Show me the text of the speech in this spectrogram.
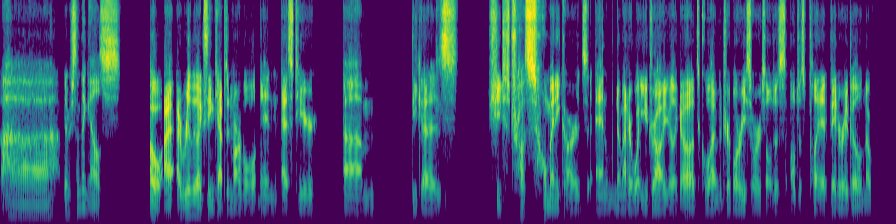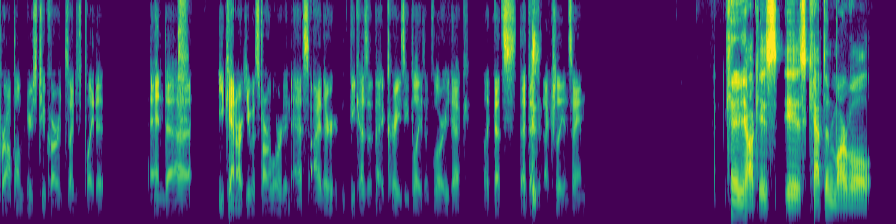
uh, there was something else. Oh, I, I really like seeing Captain Marvel in S tier, um, because she just draws so many cards, and no matter what you draw, you're like, oh, that's cool. I have a triple resource. I'll just I'll just play it. Beta Ray Bill, no problem. Here's two cards. I just played it, and uh, you can't argue with Star Lord and S either because of that crazy Blaze of Glory deck. Like that's that deck is actually insane. Kennedy Hawk is is Captain Marvel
